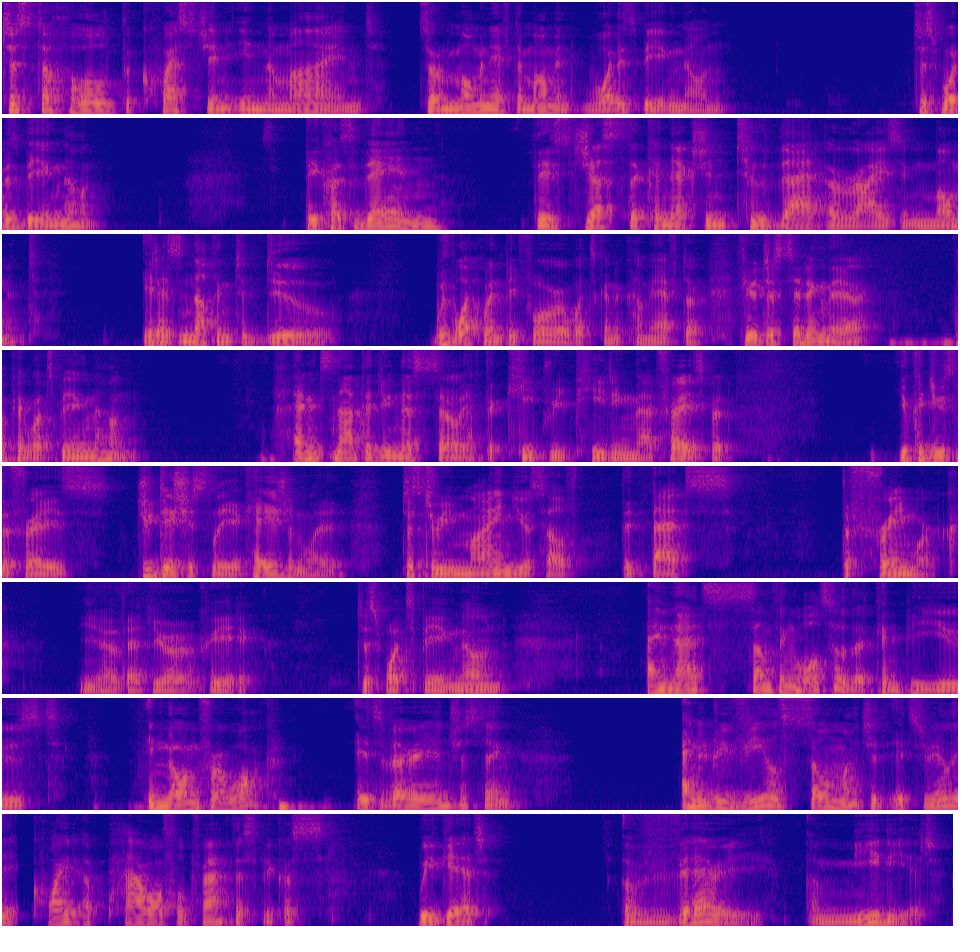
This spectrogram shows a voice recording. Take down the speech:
just to hold the question in the mind. So, moment after moment, what is being known? Just what is being known? Because then there's just the connection to that arising moment. It has nothing to do with what went before or what's going to come after. If you're just sitting there, okay, what's being known? And it's not that you necessarily have to keep repeating that phrase, but you could use the phrase judiciously occasionally just to remind yourself that that's the framework you know that you're creating just what's being known and that's something also that can be used in going for a walk. It's very interesting. And it reveals so much. It, it's really quite a powerful practice because we get a very immediate,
